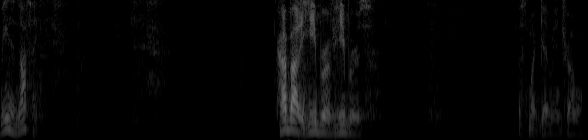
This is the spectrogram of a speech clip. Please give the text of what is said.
It means nothing. How about a Hebrew of Hebrews? This might get me in trouble.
